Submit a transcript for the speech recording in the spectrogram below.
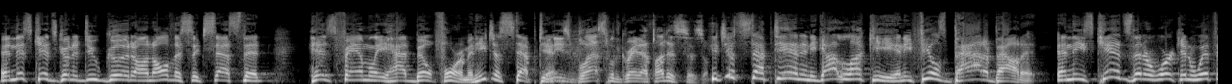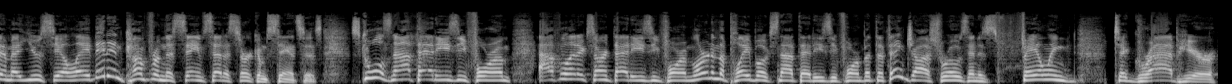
And this kid's going to do good on all the success that his family had built for him. And he just stepped in. And he's blessed with great athleticism. He just stepped in and he got lucky and he feels bad about it. And these kids that are working with him at UCLA, they didn't come from the same set of circumstances. School's not that easy for him. Athletics aren't that easy for him. Learning the playbook's not that easy for him. But the thing Josh Rosen is failing to grab here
